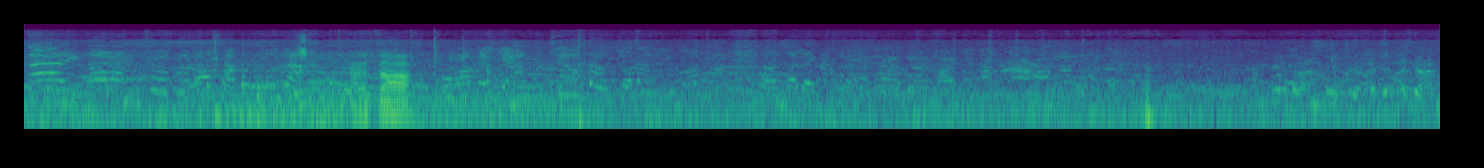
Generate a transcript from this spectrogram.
나 이거랑 튜브랑 바꾸자. 거야.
